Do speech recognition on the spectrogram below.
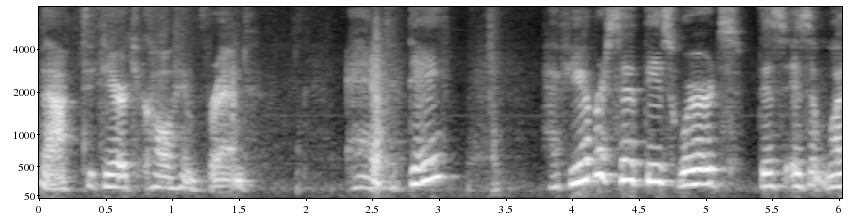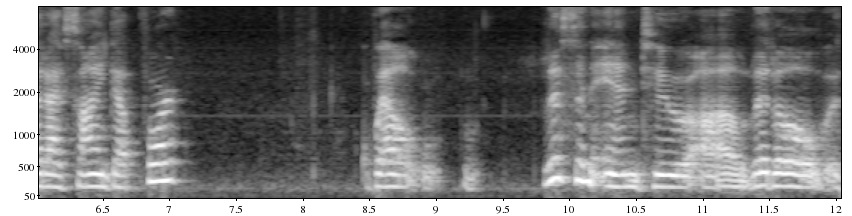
back to Dare to Call Him Friend. And today, have you ever said these words, this isn't what I signed up for? Well, listen in to a little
